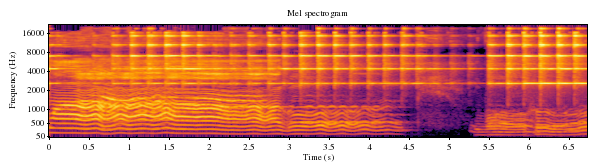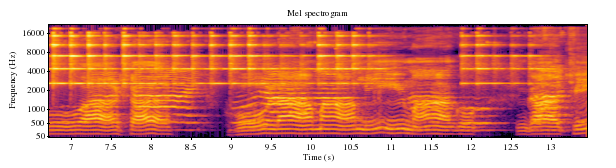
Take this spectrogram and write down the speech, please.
মা গো আশা হলাম আমি মাগো গাছে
